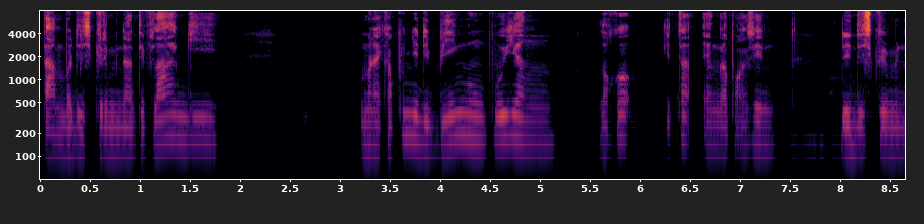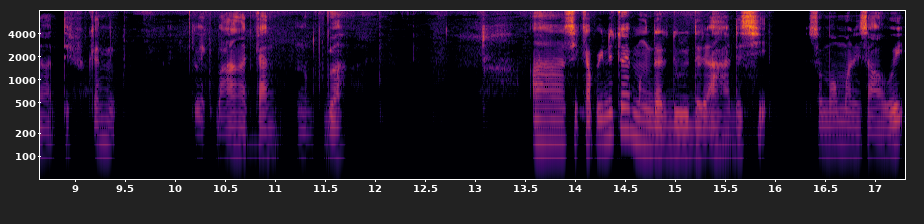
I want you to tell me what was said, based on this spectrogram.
tambah diskriminatif lagi. Mereka pun jadi bingung puyang lo kok kita yang nggak vaksin didiskriminatif? Kan jelek banget kan menurut gua. Uh, sikap ini tuh emang dari dulu dari ada sih. Semua manusiawi.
